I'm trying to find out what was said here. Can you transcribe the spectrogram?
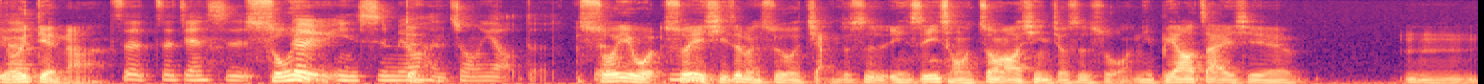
有一点啊，这这件事所对于饮食没有很重要的，所以我所以其实这本书有讲，就是饮食依从的重要性，就是说你不要在一些，嗯，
